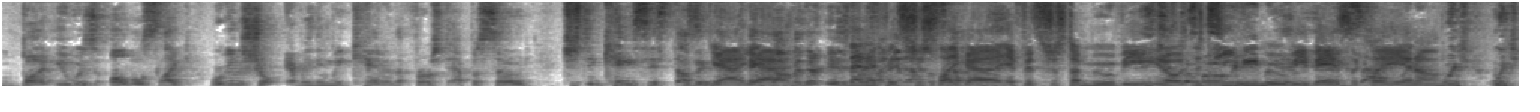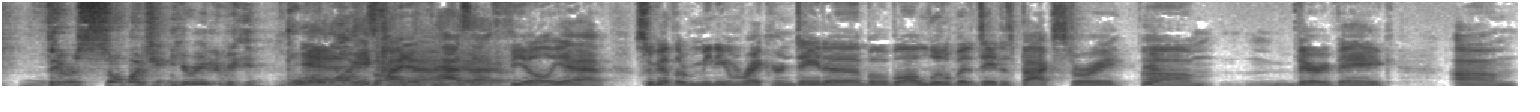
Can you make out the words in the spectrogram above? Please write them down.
but it was almost like we're going to show everything we can in the first episode, just in case this doesn't yeah, get picked yeah. up and there is. then if it's just episode. like a, if it's just a movie, you know, it's a, TV movie basically. You know, which which there's so much in here. It, it yeah, it kind of that. has Yeah, that feel. Yeah. So we got the meeting of Riker and Data, blah blah blah. A little bit of Data's backstory. Um, very vague. Um,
